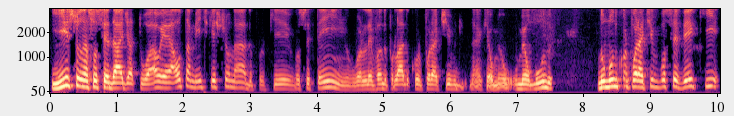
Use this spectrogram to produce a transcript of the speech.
E isso na sociedade atual é altamente questionado, porque você tem, agora levando para o lado corporativo, né, que é o meu, o meu mundo, no mundo corporativo você vê que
